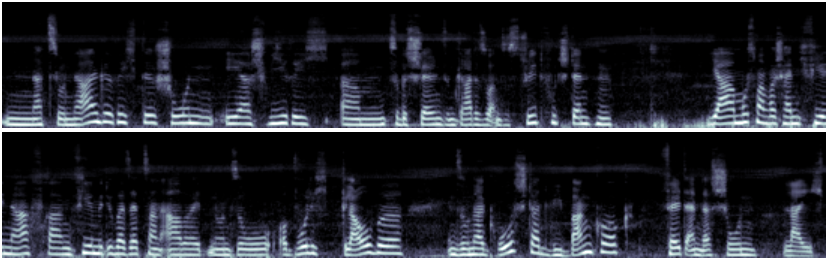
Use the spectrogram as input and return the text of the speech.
Nationalgerichte schon eher schwierig ähm, zu bestellen sind, gerade so an so Streetfood-Ständen. Ja, muss man wahrscheinlich viel nachfragen, viel mit Übersetzern arbeiten und so. Obwohl ich glaube, in so einer Großstadt wie Bangkok fällt einem das schon leicht.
